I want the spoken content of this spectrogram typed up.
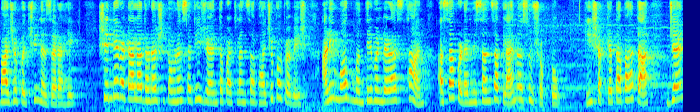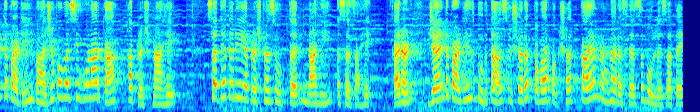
भाजपची नजर आहे. शिंदे गटाला धडा शिकवण्यासाठी जयंत पाटलांचा भाजप प्रवेश आणि मग मंत्रिमंडळात स्थान असा फडणवीसांचा प्लॅन असू शकतो. ही शक्यता पाहता जयंत पाटील भाजपवासी होणार का हा प्रश्न आहे. सध्या तरी या प्रश्नाचं उत्तर नाही असंच आहे. कारण जयंत पाटील तुर्तास शरद पवार पक्षात कायम राहणार असल्याचं बोललं जात आहे.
